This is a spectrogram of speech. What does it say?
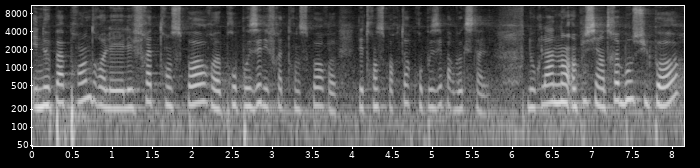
et ne pas prendre les, frais de transport euh, proposés, des frais de transport des transporteurs proposés par Boxtal. Donc là, non, en plus, il y a un très bon support.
